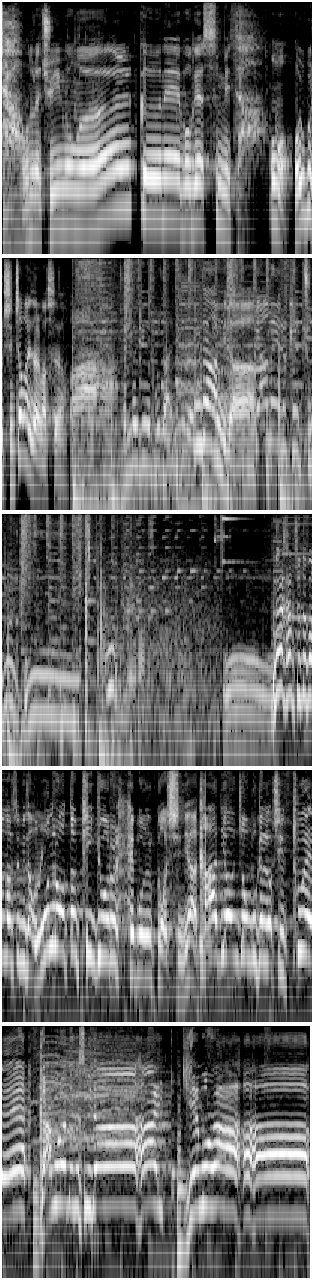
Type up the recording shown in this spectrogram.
자, 오늘의 주인공을 꺼내보겠습니다. 어머, 얼굴 진짜 많이 닮았어요. 전매기는 보자 아니면 상당합니다. 뺨에 이렇게 줄을 오. 오. 네, 상추들 반갑습니다. 오늘 어떤 피규어를 해볼 것이냐? 가디언즈 오브 갤럭시 2의 가모라 되겠습니다. Hi, 가모라!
